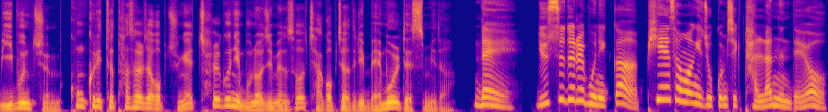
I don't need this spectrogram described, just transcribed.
22분쯤 콘크리트 타설 작업 중에 철근이 무너지면서 작업자들이 매몰됐습니다. 네, 뉴스들을 보니까 피해 상황이 조금씩 달랐는데요.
